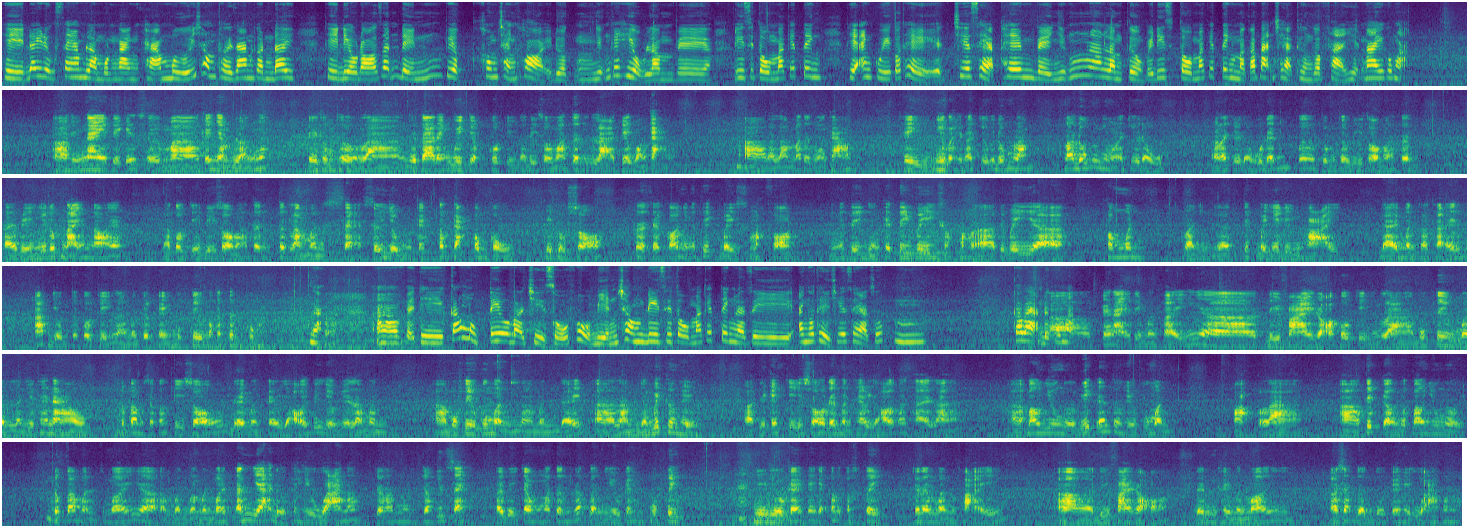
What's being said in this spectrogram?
thì đây được xem là một ngành khá mới trong thời gian gần đây. Thì điều đó dẫn đến việc không tránh khỏi được những cái hiểu lầm về digital marketing. Thì anh Quý có thể chia sẻ thêm về những lầm tưởng về digital marketing mà các bạn trẻ thường gặp phải hiện nay không ạ? À, hiện nay thì cái sự mà cái nhầm lẫn á, thì thông thường là người ta đang quy chụp câu chuyện là digital marketing là chạy quảng cáo. À, là làm marketing quảng cáo. Thì như vậy thì nó chưa có đúng lắm. Nó đúng nhưng mà nó chưa đủ. Và nó chưa đủ đến với cụm từ digital marketing tại vì như lúc nãy anh nói á, là câu chuyện digital marketing tức là mình sẽ sử dụng các tất cả công cụ kỹ thuật số tức là sẽ có những cái thiết bị smartphone những cái những cái tivi uh, tivi uh, thông minh và uh, thiết bị như điện thoại để mình có thể áp dụng cho câu chuyện là mình thực hiện mục tiêu marketing của mình. Dạ. À, vậy thì các mục tiêu và chỉ số phổ biến trong digital marketing là gì? Anh có thể chia sẻ giúp các bạn được không à. Cái này thì mình phải uh, define rõ câu chuyện là mục tiêu mình là như thế nào. Lúc đó mình sẽ có chỉ số để mình theo dõi. Ví dụ như là mình uh, mục tiêu của mình là mình để uh, làm nhận biết thương hiệu. Uh, thì cái chỉ số để mình theo dõi có thể là uh, bao nhiêu người biết đến thương hiệu của mình hoặc là uh, tiếp cận được bao nhiêu người lúc đó mình mới mình mình mới đánh giá được cái hiệu quả nó cho nó cho chính xác tại vì trong marketing rất là nhiều cái mục tiêu nhiều nhiều cái cái, cái objective cho nên mình phải uh, define rõ nên thì mình mới uh, xác định được cái hiệu quả của nó.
